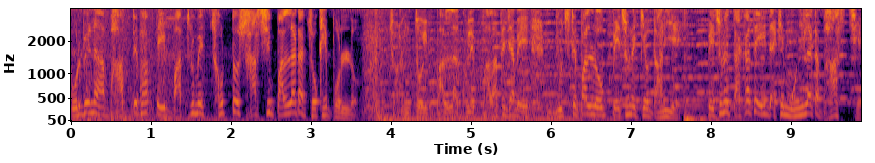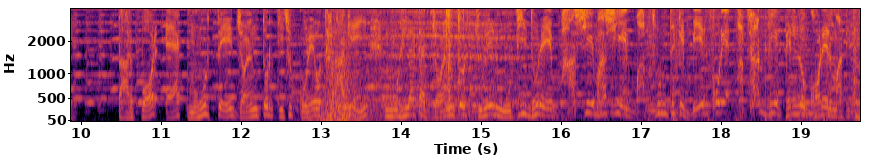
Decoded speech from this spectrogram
করবে না ভাবতে ভাবতেই বাথরুমের ছোট্ট সার্সি পাল্লাটা চোখে পড়ল। জয়ন্ত ওই পাল্লা খুলে পালাতে যাবে, বুঝতে পারল পেছনে কেউ দাঁড়িয়ে। পেছনে তাকাতেই দেখে মহিলাটা ভাসছে। তারপর এক মুহূর্তে জয়ন্তর কিছু করে ওঠার আগেই মহিলাটা জয়ন্তর চুলের মুঠি ধরে ভাসিয়ে ভাসিয়ে বাথরুম থেকে বের করে আচার দিয়ে ফেলল ঘরের মাটিতে।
